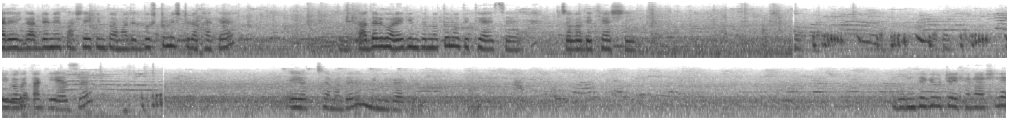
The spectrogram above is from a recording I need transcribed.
আর এই গার্ডেনের পাশেই কিন্তু আমাদের দুষ্টু মিষ্টুরা থাকে। তো তাদের ঘরে কিন্তু নতুন অতিথি আছে চলো দেখে আসি। কীভাবে তাকিয়ে আছে? এই হচ্ছে আমাদের মিনি গার্ডেন। ঘুম থেকে উঠে এখানে আসলে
